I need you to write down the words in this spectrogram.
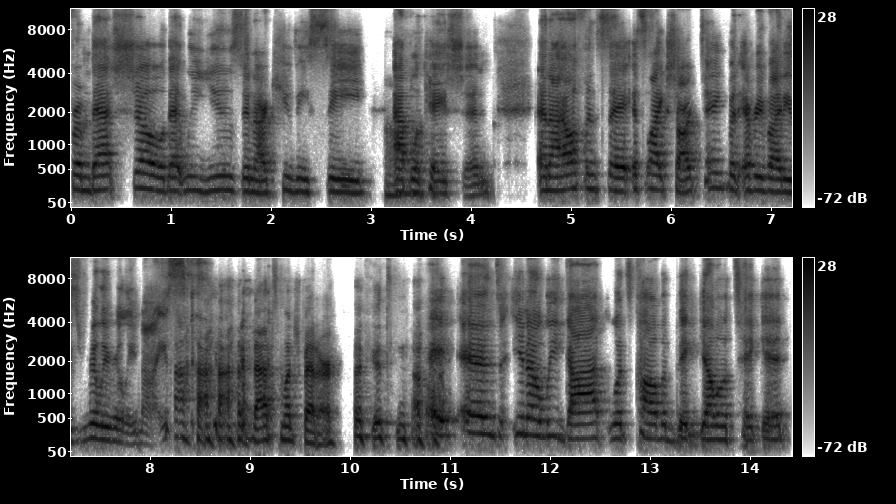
from that show that we used in our QVC uh-huh. application. And I often say it's like Shark Tank, but everybody's really, really nice. That's much better. Good to know. And, you know, we got what's called the big yellow ticket.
